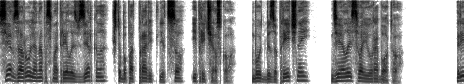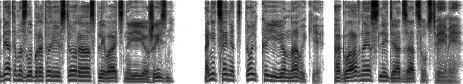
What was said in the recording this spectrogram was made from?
Сев за руль, она посмотрелась в зеркало, чтобы подправить лицо и прическу. «Будь безупречной, делай свою работу». Ребятам из лаборатории сто раз плевать на ее жизнь. Они ценят только ее навыки, а главное — следят за отсутствиями.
